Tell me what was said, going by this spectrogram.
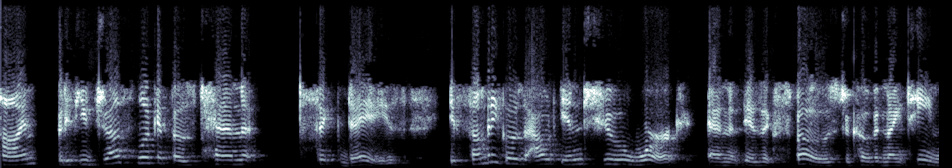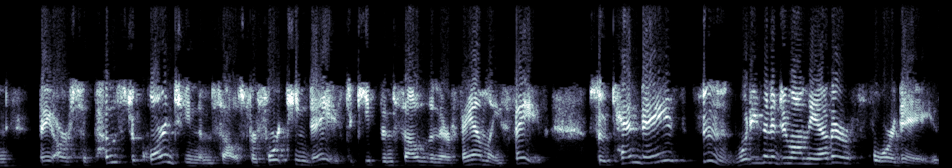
time. But if you just look at those 10 sick days, if somebody goes out into work and is exposed to COVID 19, they are supposed to quarantine themselves for 14 days to keep themselves and their families safe. So 10 days? Hmm, what are you going to do on the other four days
